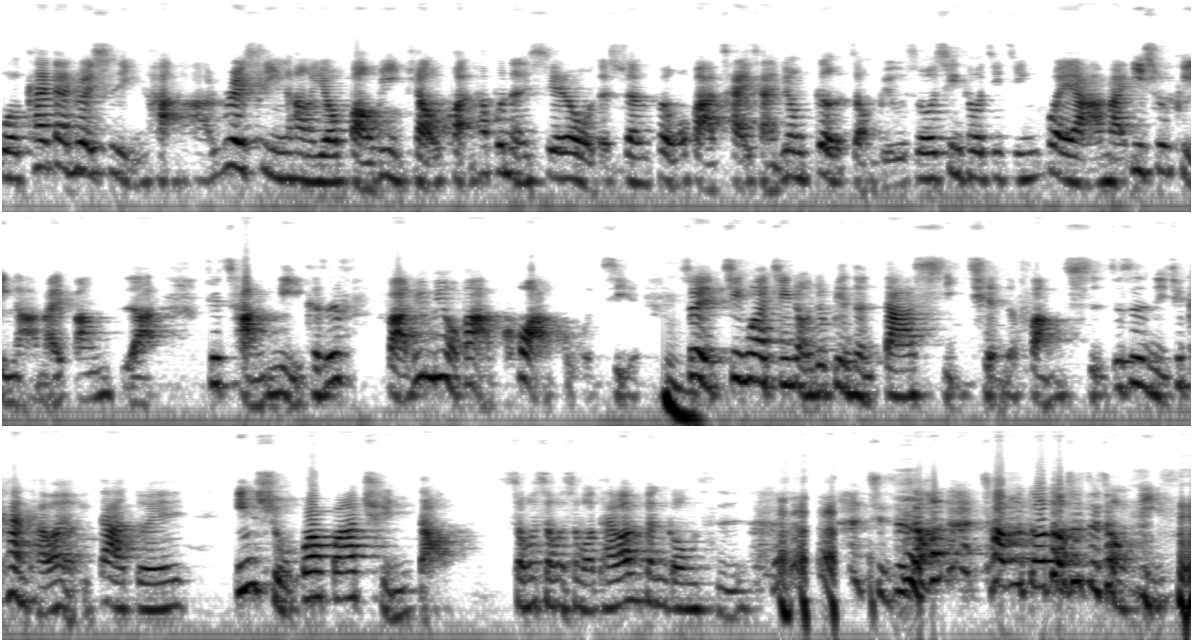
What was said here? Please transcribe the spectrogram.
我开在瑞士银行啊，瑞士银行有保密条款，它不能泄露我的身份，我把财产用各种，比如说信托基金会啊，买艺术品啊，买房子啊去藏匿。可是法律没有办法跨国界，所以境外金融就变成大家洗钱的方式，就是你去看台湾有一大。堆英属呱呱群岛，什么什么什么台湾分公司，其实都差不多都是这种意思。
